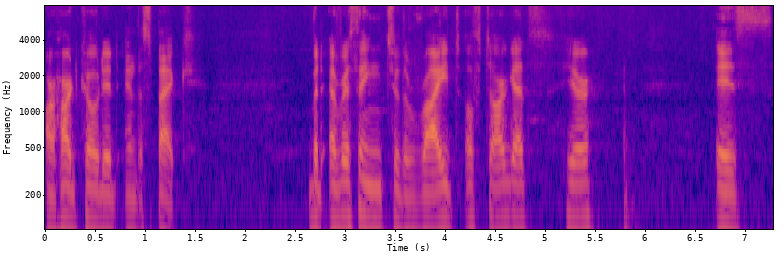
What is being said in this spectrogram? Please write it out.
are hard-coded in the spec. But everything to the right of targets here is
